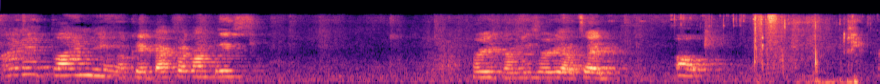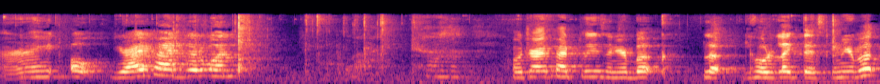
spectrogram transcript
I'm bonding. Okay, backpack on, please. Hurry, Grammy's already outside. Oh. Alright. Oh, your iPad, good one. Hold your iPad, please, and your book. Look, you hold it like this. Give me your book.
